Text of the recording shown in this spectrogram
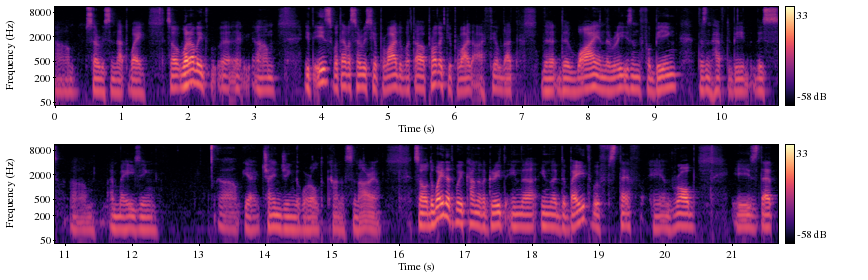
um, service in that way. So whatever it, uh, um, it is whatever service you provide whatever product you provide i feel that the the why and the reason for being doesn't have to be this um, amazing uh, yeah changing the world kind of scenario. So the way that we kind of agreed in the in the debate with stef and rob is that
